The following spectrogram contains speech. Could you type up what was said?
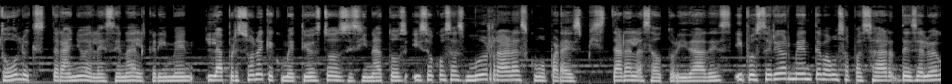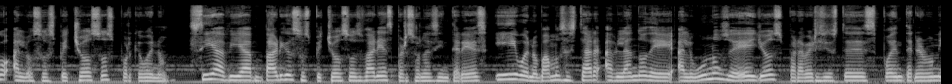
todo lo extraño de la escena del crimen. La persona que cometió estos asesinatos hizo cosas muy raras como para despistar a las autoridades y posteriormente vamos a pasar desde luego a los sospechosos porque bueno, sí había varios sospechosos, varias personas de interés y bueno, vamos a estar hablando de algunos de ellos para ver si ustedes pueden tener una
